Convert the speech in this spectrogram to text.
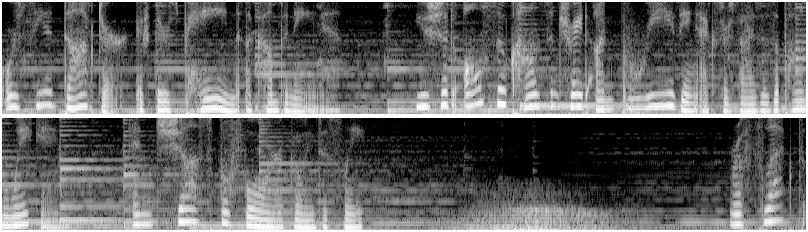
or see a doctor if there's pain accompanying it. You should also concentrate on breathing exercises upon waking and just before going to sleep. Reflect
